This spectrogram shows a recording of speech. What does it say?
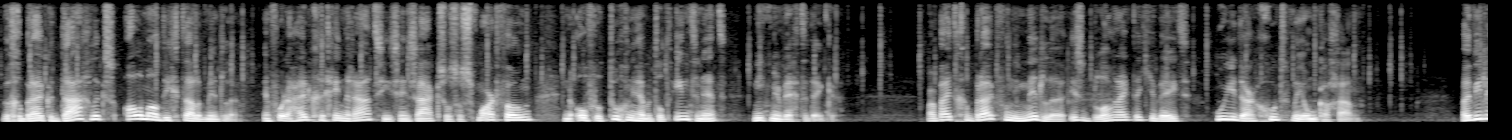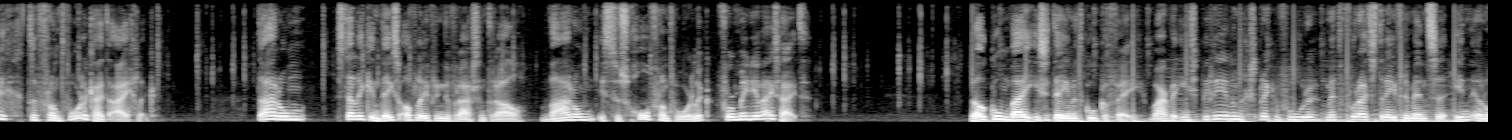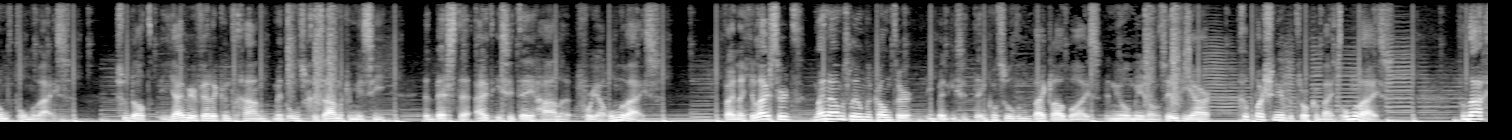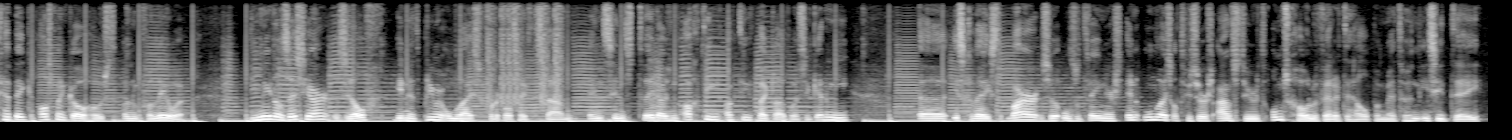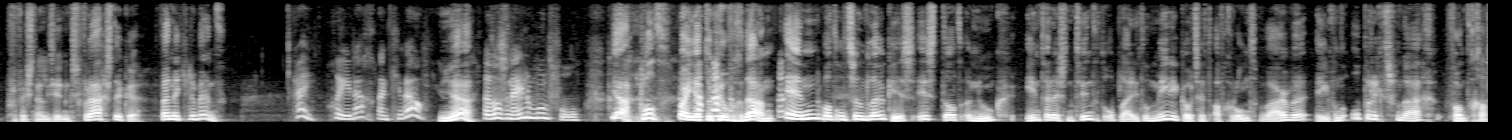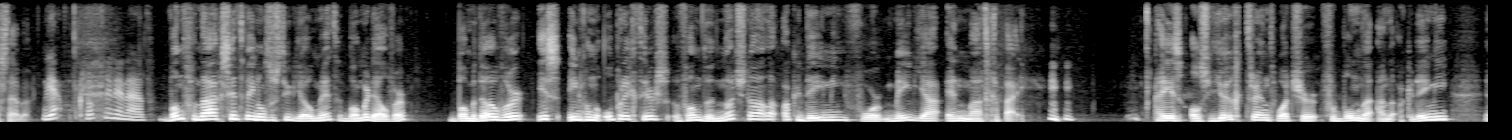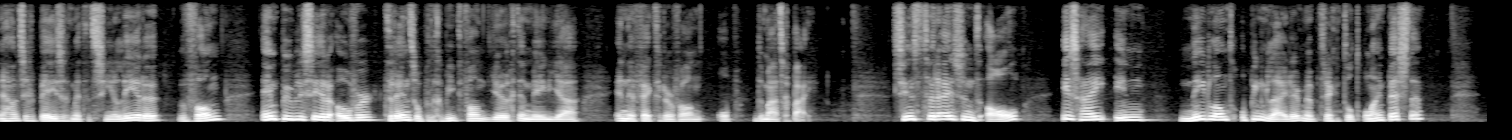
We gebruiken dagelijks allemaal digitale middelen. En voor de huidige generatie zijn zaken zoals een smartphone en overal toegang hebben tot internet niet meer weg te denken. Maar bij het gebruik van die middelen is het belangrijk dat je weet hoe je daar goed mee om kan gaan. Bij wie ligt de verantwoordelijkheid eigenlijk? Daarom stel ik in deze aflevering de vraag centraal: waarom is de school verantwoordelijk voor mediawijsheid? Welkom bij ICT in het Koelcafé, waar we inspirerende gesprekken voeren met vooruitstrevende mensen in en rond het onderwijs. Zodat jij weer verder kunt gaan met onze gezamenlijke missie: het beste uit ICT halen voor jouw onderwijs. Fijn dat je luistert. Mijn naam is Leon de Kanter. Ik ben ICT-consultant bij Cloudwise en nu al meer dan 7 jaar gepassioneerd betrokken bij het onderwijs. Vandaag heb ik als mijn co-host Anouk van Leeuwen, die meer dan 6 jaar zelf in het primair onderwijs voor de klas heeft gestaan en sinds 2018 actief bij Cloudwise Academy uh, is geweest, waar ze onze trainers en onderwijsadviseurs aanstuurt om scholen verder te helpen met hun ICT-professionaliseringsvraagstukken. Fijn dat je er bent. Hey, goeiedag, dankjewel. Ja. Dat was een hele mond vol. Ja, klopt. Maar je hebt ook heel veel gedaan. En wat ontzettend leuk is, is dat Anouk in 2020 de opleiding tot mediacoach heeft afgerond, waar we een van de oprichters vandaag van te gast hebben. Ja, klopt inderdaad. Want vandaag zitten we in onze studio met Bamber Delver. Bamber Delver is een van de oprichters van de Nationale Academie voor Media en Maatschappij. Hij is als jeugdtrendwatcher verbonden aan de academie en houdt zich bezig met het signaleren van en publiceren over trends op het gebied van jeugd en media en de effecten daarvan op de maatschappij. Sinds 2000 al is hij in Nederland opinieleider met betrekking tot online pesten.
